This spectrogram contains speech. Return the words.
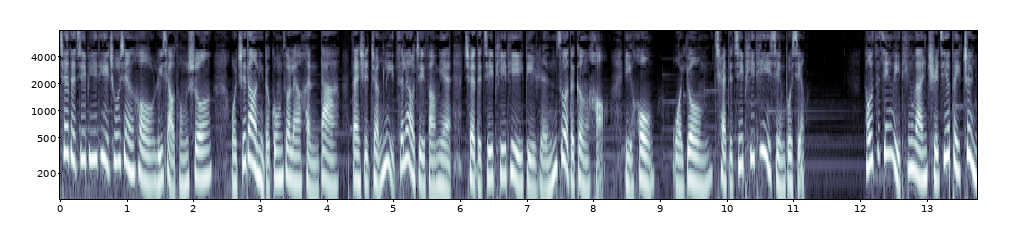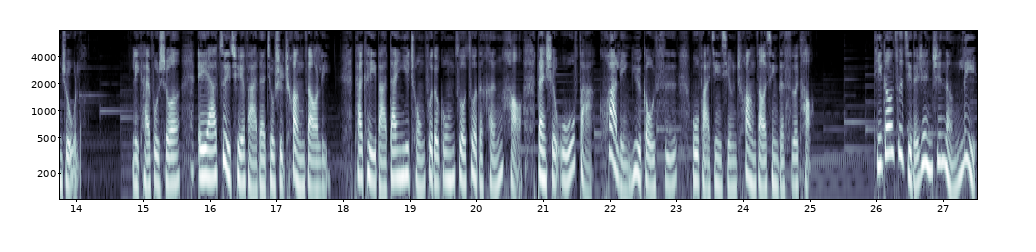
Chat GPT 出现后，吕晓彤说：“我知道你的工作量很大，但是整理资料这方面，Chat GPT 比人做得更好。以后我用 Chat GPT 行不行？”投资经理听完直接被镇住了。李开复说：“AI 最缺乏的就是创造力。它可以把单一重复的工作做得很好，但是无法跨领域构思，无法进行创造性的思考。提高自己的认知能力，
